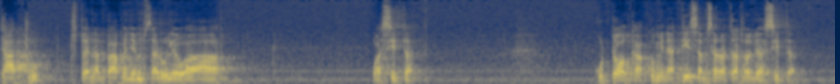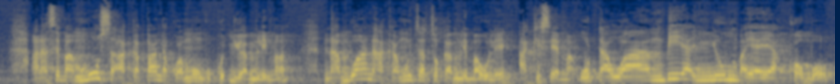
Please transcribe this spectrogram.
tatu. Tutaenda mpaka kwenye mstari ule wa wa sita. Kutoka 19 mstari wa tatu hadi wa sita anasema musa akapanda kwa mungu juu ya mlima na bwana akamwita toka mlima ule akisema utawaambia nyumba ya yakobo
